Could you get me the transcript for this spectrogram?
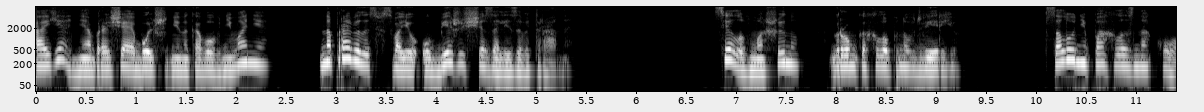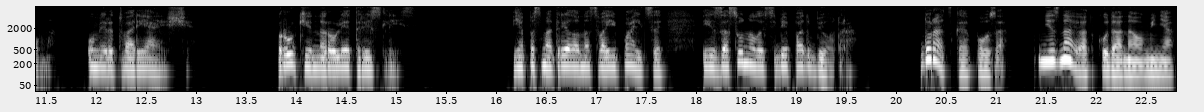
А я, не обращая больше ни на кого внимания, направилась в свое убежище зализывать раны. Села в машину, громко хлопнув дверью. В салоне пахло знакомо, умиротворяюще. Руки на руле тряслись. Я посмотрела на свои пальцы и засунула себе под бедра. Дурацкая поза, не знаю, откуда она у меня,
